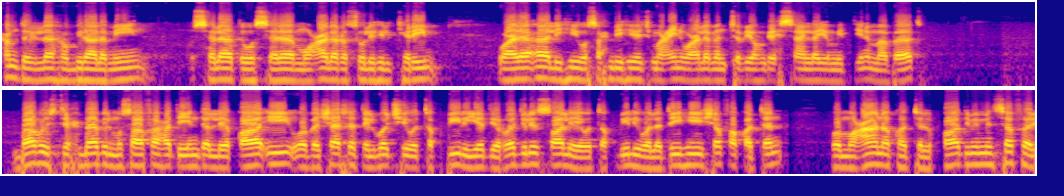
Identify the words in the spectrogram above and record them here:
الحمد لله رب العالمين والصلاة والسلام على رسوله الكريم وعلى آله وصحبه أجمعين وعلى من تبعهم بإحسان إلى يوم الدين ما بعد. باب استحباب المصافحة عند اللقاء وبشاشة الوجه وتقبيل يد الرجل الصالح وتقبيل ولديه شفقة ومعانقة القادم من سفر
